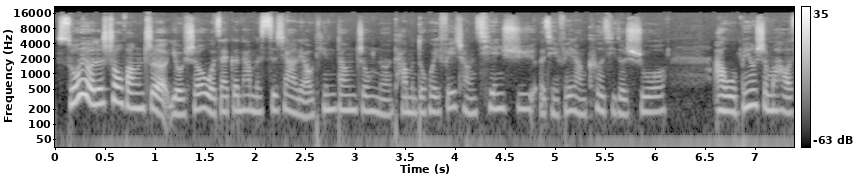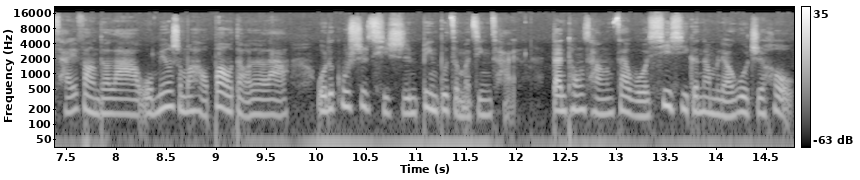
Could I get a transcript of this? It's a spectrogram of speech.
所有的受访者，有时候我在跟他们私下聊天当中呢，他们都会非常谦虚，而且非常客气地说：“啊，我没有什么好采访的啦，我没有什么好报道的啦，我的故事其实并不怎么精彩。”但通常在我细细跟他们聊过之后，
